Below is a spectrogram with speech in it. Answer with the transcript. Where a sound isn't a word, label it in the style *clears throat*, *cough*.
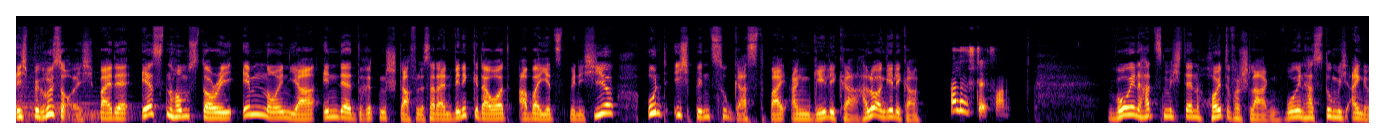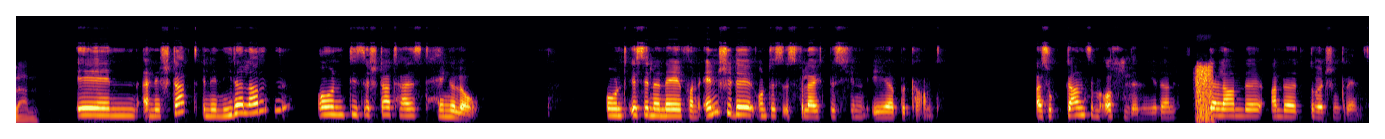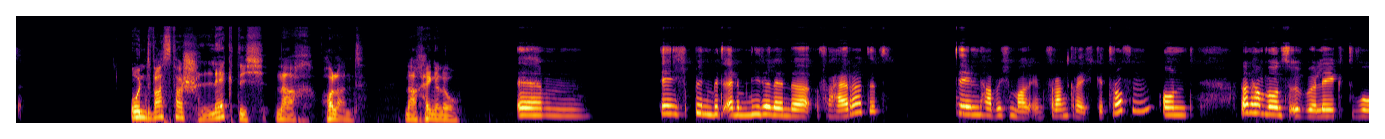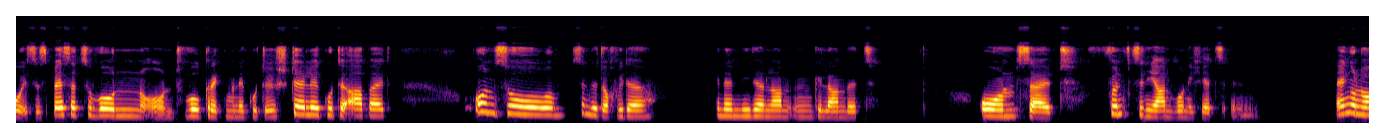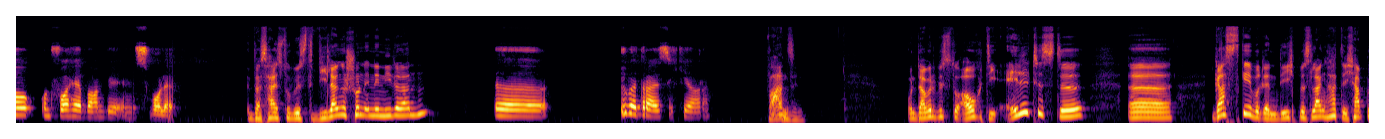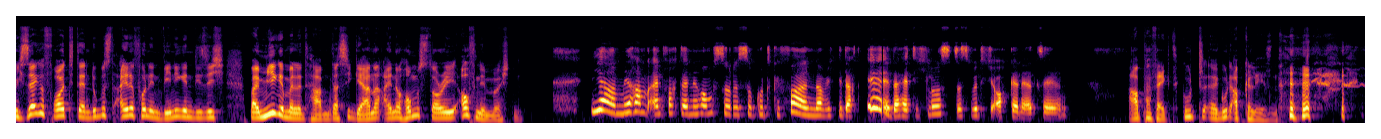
Ich begrüße euch bei der ersten Home Story im neuen Jahr in der dritten Staffel. Es hat ein wenig gedauert, aber jetzt bin ich hier und ich bin zu Gast bei Angelika. Hallo Angelika. Hallo Stefan. Wohin hat es mich denn heute verschlagen? Wohin hast du mich eingeladen? In eine Stadt in den Niederlanden und diese Stadt heißt Hengelo und ist in der Nähe von Enschede und das ist vielleicht ein bisschen eher bekannt. Also ganz im Osten der Niederlande an der deutschen Grenze. Und was verschlägt dich nach Holland, nach Hengelo? Ähm, ich bin mit einem Niederländer verheiratet. Den habe ich mal in Frankreich getroffen und dann haben wir uns überlegt, wo ist es besser zu wohnen und wo kriegt man eine gute Stelle, gute Arbeit. Und so sind wir doch wieder in den Niederlanden gelandet. Und seit 15 Jahren wohne ich jetzt in Hengelo und vorher waren wir in Zwolle. Das heißt, du bist wie lange schon in den Niederlanden? Äh, über 30 Jahre. Wahnsinn. Und damit bist du auch die älteste äh, Gastgeberin, die ich bislang hatte. Ich habe mich sehr gefreut, denn du bist eine von den wenigen, die sich bei mir gemeldet haben, dass sie gerne eine Home Story aufnehmen möchten. Ja, mir haben einfach deine Home Stories so gut gefallen. Da habe ich gedacht, ey, da hätte ich Lust, das würde ich auch gerne erzählen. Ah, perfekt. Gut, äh, gut abgelesen. *laughs*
